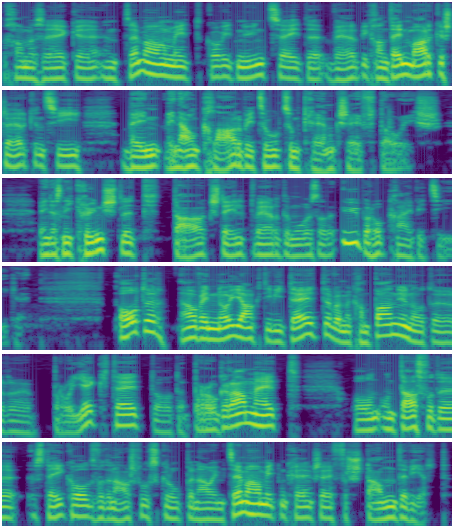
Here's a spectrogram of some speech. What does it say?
kann man sagen, ein Zusammenhang mit Covid-19 in der Werbung kann dann markenstärkend sein, wenn, wenn auch ein klarer Bezug zum Kerngeschäft da ist. Wenn das nicht künstelt dargestellt werden muss oder überhaupt keine Beziehung hat. Oder auch wenn neue Aktivitäten, wenn man Kampagnen oder äh, Projekte hat oder Programm hat, und, und das von den Stakeholders, von den Anspruchsgruppen auch im Zusammenhang mit dem Kerngeschäft verstanden wird.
